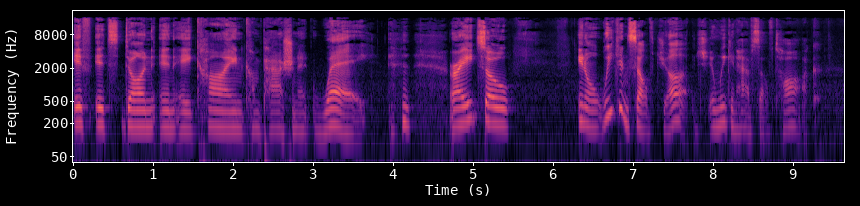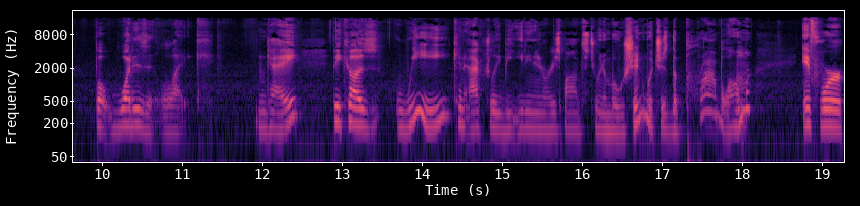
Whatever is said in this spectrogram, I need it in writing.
if it's done in a kind compassionate way right? So you know we can self-judge and we can have self-talk but what is it like okay? Because we can actually be eating in response to an emotion, which is the problem if we're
